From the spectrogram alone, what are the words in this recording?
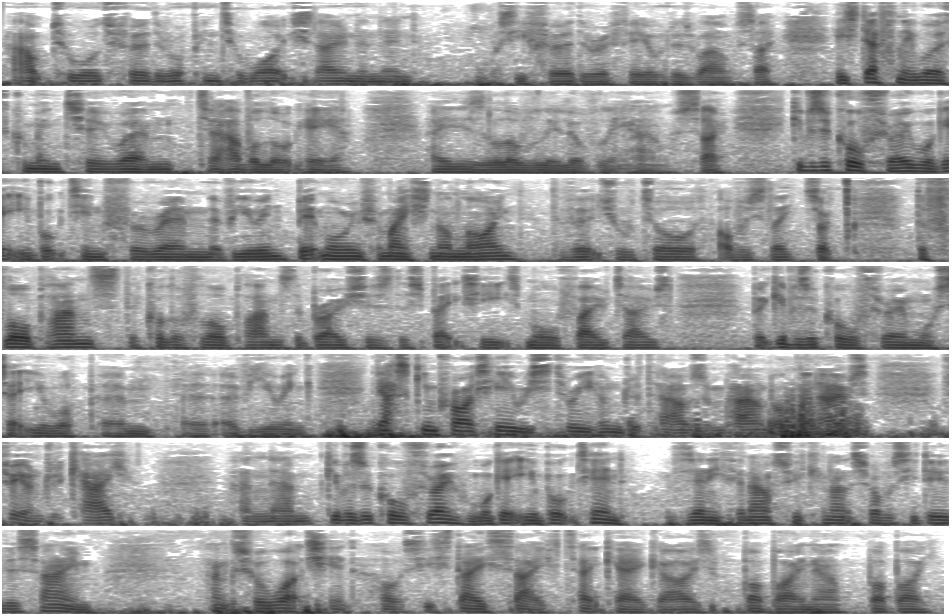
out towards further up into Whitestone, and then obviously further afield as well. So it's definitely worth coming to um, to have a look here. It is a lovely, lovely house. So give us a call through. We'll get you booked in for um, the viewing. Bit more information online, the virtual tour, obviously. So the floor plans, the colour floor plans, the brochures, the spec sheets, more photos. But give us a call through and we'll set you up um, a, a, viewing. The asking price here is £300,000 on the nose, 300k. And um, give us a call through. We'll get you booked in. If there's anything else we can answer, obviously do the same. Thanks for watching. Obviously, stay safe. Take care, guys. Bye bye now. Bye bye.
